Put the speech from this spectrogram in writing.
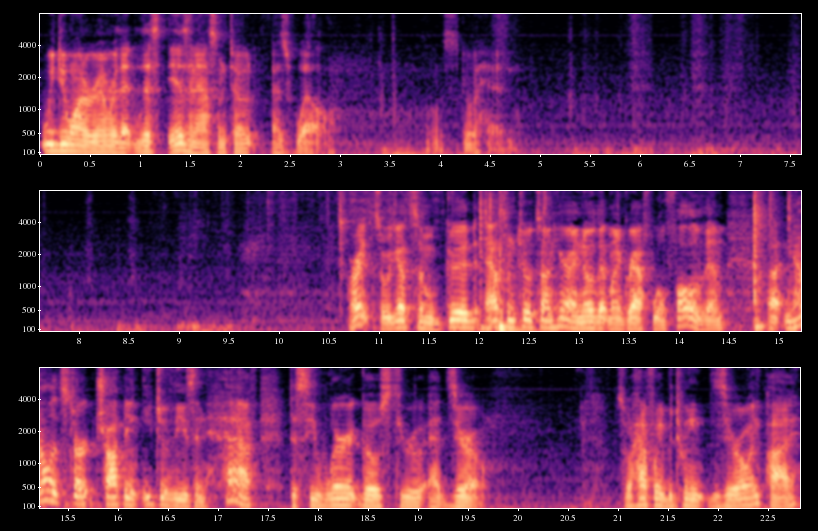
we do want to remember that this is an asymptote as well. Let's go ahead. All right, so we got some good asymptotes on here. I know that my graph will follow them. Uh, now let's start chopping each of these in half to see where it goes through at zero. So halfway between zero and pi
